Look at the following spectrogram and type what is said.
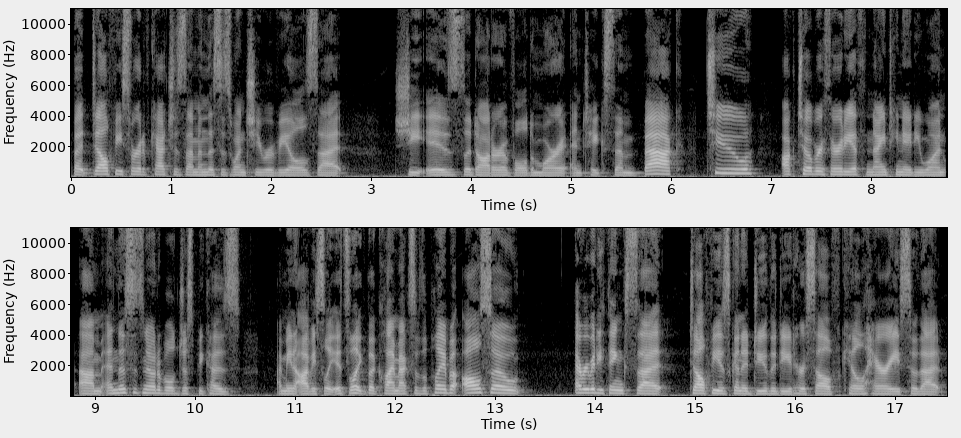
but Delphi sort of catches them, and this is when she reveals that she is the daughter of Voldemort and takes them back to October 30th, 1981. Um, and this is notable just because, I mean, obviously it's like the climax of the play, but also everybody thinks that Delphi is going to do the deed herself, kill Harry, so that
